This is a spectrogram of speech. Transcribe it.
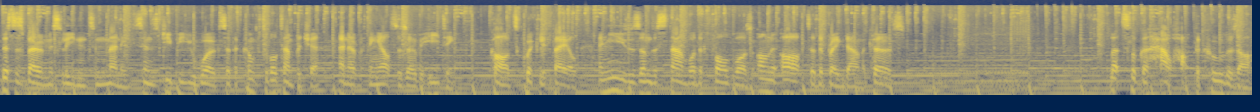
This is very misleading to many since GPU works at a comfortable temperature and everything else is overheating. Cards quickly fail and users understand what the fault was only after the breakdown occurs. Let's look at how hot the coolers are.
